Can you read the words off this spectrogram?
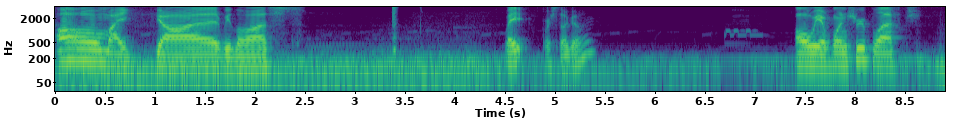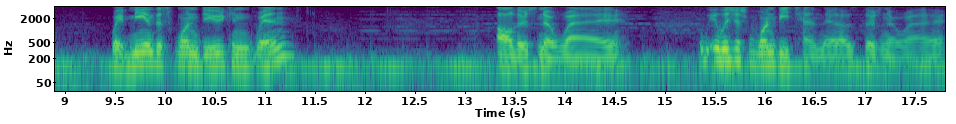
Oh my god, we lost. Wait, we're still going? Oh, we have one troop left. Wait, me and this one dude can win? Oh, there's no way. It was just 1v10 there. That was there's no way.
